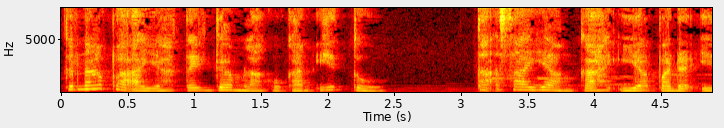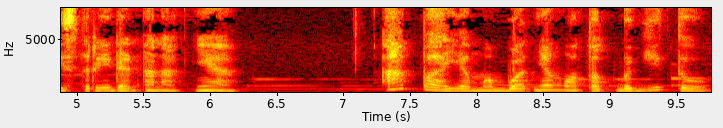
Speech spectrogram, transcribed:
Kenapa ayah tega melakukan itu? Tak sayangkah ia pada istri dan anaknya? Apa yang membuatnya ngotot begitu?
